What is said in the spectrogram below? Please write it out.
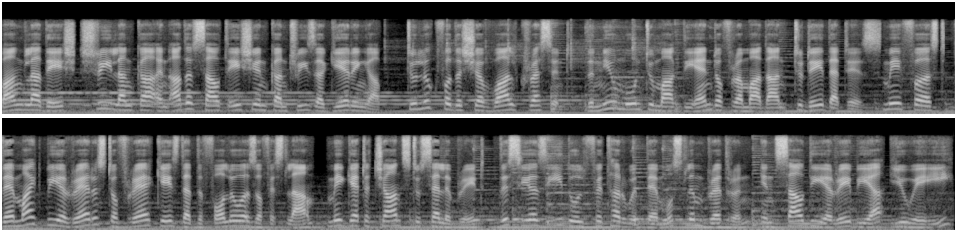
Bangladesh, Sri Lanka and other South Asian countries are gearing up to look for the Shawwal crescent, the new moon to mark the end of Ramadan today that is May 1st, there might be a rarest of rare case that the followers of Islam may get a chance to celebrate this year's Eid ul Fitr with their Muslim brethren in Saudi Arabia, UAE,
